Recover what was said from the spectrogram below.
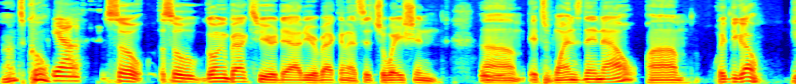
That's cool. Yeah. So, so going back to your dad, you're back in that situation. Mm-hmm. Um, it's Wednesday now. Um, where'd you go?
